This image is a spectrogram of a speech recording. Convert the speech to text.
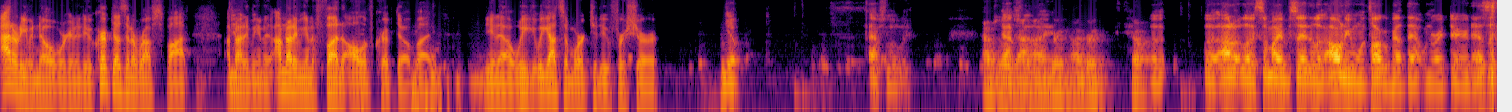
I don't even know what we're gonna do. Crypto's in a rough spot. I'm not even gonna I'm not even gonna fud all of crypto, but you know, we we got some work to do for sure. Yep. Absolutely. Absolutely. Absolutely. I, I agree. I agree. Yep. Uh, look, I don't look. Somebody said, "Look, I don't even want to talk about that one right there." That's a,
